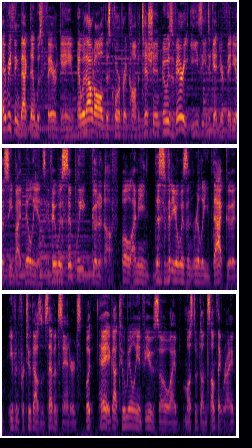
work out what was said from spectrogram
Everything back then was fair game, and without all of this corporate competition, it was very easy to get your video seen by millions if it was simply good enough. Well, I mean, this video isn't really that good, even for 2007 standards, but hey, it got 2 million views, so I must have done something right.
